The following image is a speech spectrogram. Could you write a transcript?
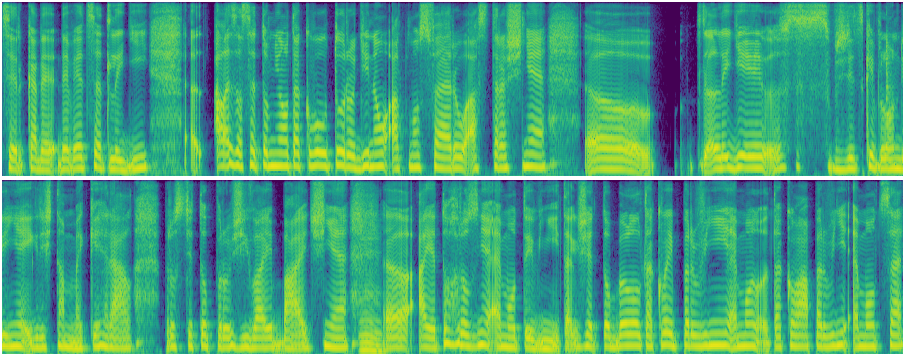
cirka 900 lidí, ale zase to mělo takovou tu rodinnou atmosféru a strašně lidi vždycky v Londýně, i když tam Meky hrál, prostě to prožívají báječně mm. a je to hrozně emotivní, takže to byl takový první, emo, taková první emoce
